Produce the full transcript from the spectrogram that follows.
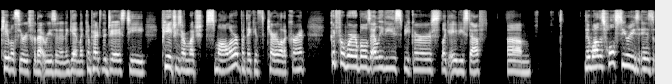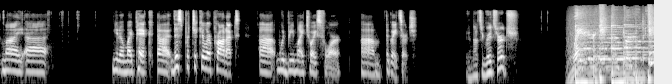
cable series for that reason. And again, like compared to the JST, PHEs are much smaller, but they can carry a lot of current good for wearables, LEDs, speakers, like AV stuff. Um, then while this whole series is my, uh, you know, my pick, uh, this particular product uh, would be my choice for um, the Great Search. And that's a great search. Where in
